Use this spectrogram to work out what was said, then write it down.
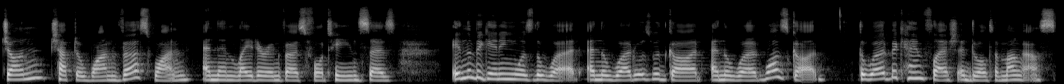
John chapter 1 verse 1 and then later in verse 14 says, "In the beginning was the word, and the word was with God, and the word was God." The Word became flesh and dwelt among us.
